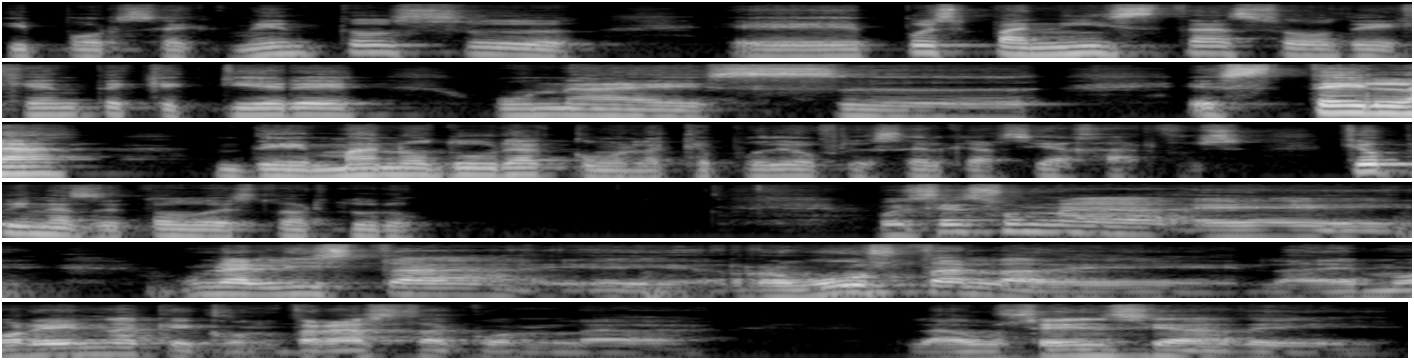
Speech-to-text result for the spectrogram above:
y por segmentos eh, pues panistas o de gente que quiere una estela de mano dura como la que puede ofrecer García Harfus. ¿Qué opinas de todo esto, Arturo? Pues es una, eh, una lista robusta, la de, la de Morena, que contrasta con la, ausencia de,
